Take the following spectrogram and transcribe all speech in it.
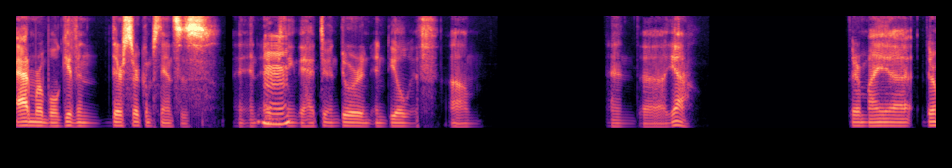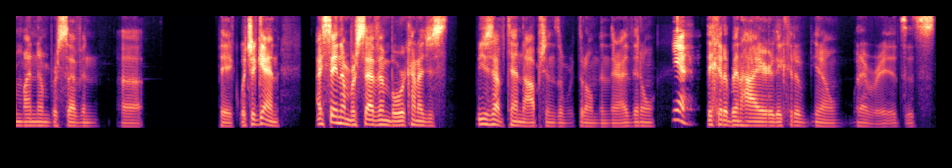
admirable given their circumstances and Mhm. everything they had to endure and, and deal with um and uh yeah they're my uh they're my number seven uh pick which again i say number seven but we're kind of just we just have 10 options and we're throwing them in there I- they don't Yeah. they could have been higher. They could have, you know, whatever. It's it's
